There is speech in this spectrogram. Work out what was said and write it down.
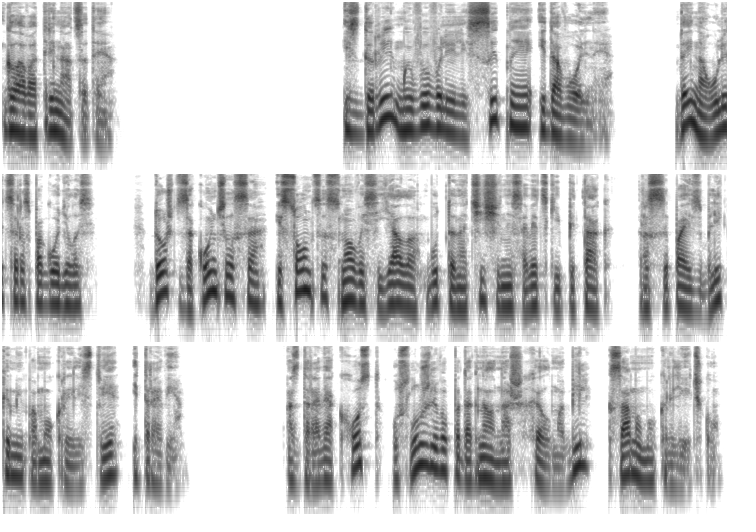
Глава 13. Из дыры мы вывалились сытные и довольные. Да и на улице распогодилось. Дождь закончился, и солнце снова сияло, будто начищенный советский пятак, рассыпаясь бликами по мокрой листве и траве. А здоровяк Хост услужливо подогнал наш хелмобиль к самому крылечку.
